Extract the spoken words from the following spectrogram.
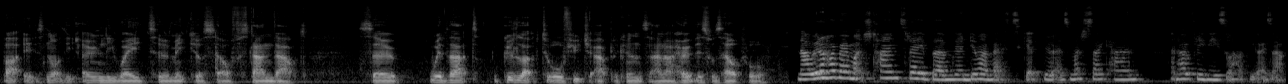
but it's not the only way to make yourself stand out. So with that, good luck to all future applicants and I hope this was helpful. Now we don't have very much time today, but I'm going to do my best to get through as much as I can and hopefully these will help you guys out.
